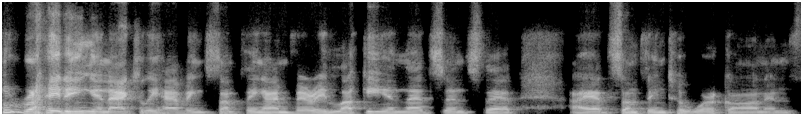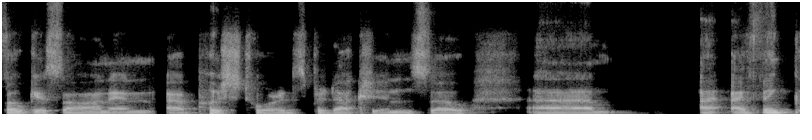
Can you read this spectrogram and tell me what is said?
writing and actually having something. I'm very lucky in that sense that I had something to work on and focus on and uh, push towards production. So um, I, I, think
